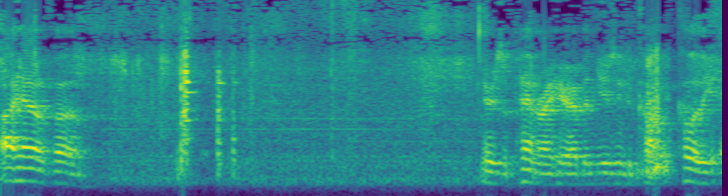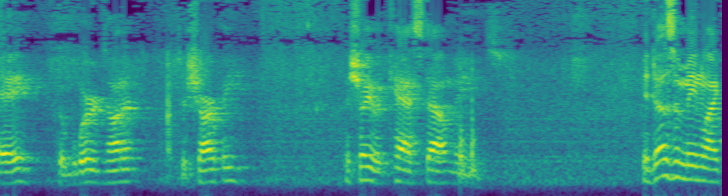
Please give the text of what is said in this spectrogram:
I have. Uh, there's a pen right here I've been using to color, color the A, the words on it, to Sharpie. I'll show you what cast out means. It doesn't mean like,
